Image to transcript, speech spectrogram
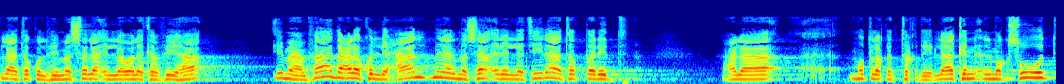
لا تقل في مسألة إلا ولك فيها إمام. فهذا على كل حال من المسائل التي لا تضطرد على مطلق التقدير. لكن المقصود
